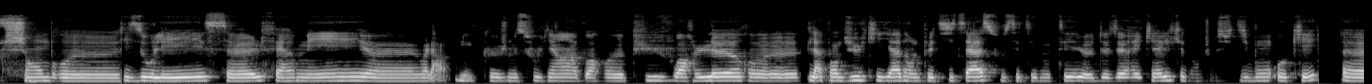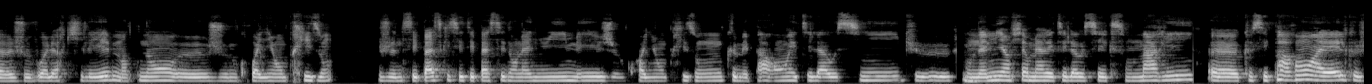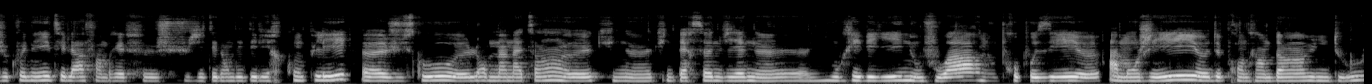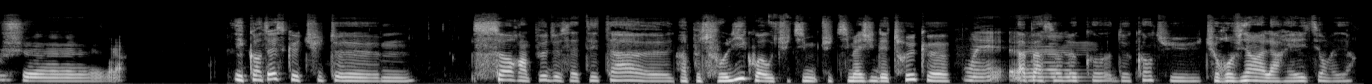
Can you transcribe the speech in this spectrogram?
chambre euh, isolée, seule, fermée, euh, voilà. Donc euh, je me souviens avoir pu voir l'heure de la pendule qu'il y a dans le petit sas où c'était noté deux heures et quelques. Donc je me suis dit bon, ok, je vois l'heure qu'il est. Maintenant, je me croyais en prison. Je ne sais pas ce qui s'était passé dans la nuit, mais je croyais en prison, que mes parents étaient là aussi, que mon amie infirmière était là aussi avec son mari, euh, que ses parents à elle que je connais étaient là. Enfin bref, j'étais dans des délires complets euh, jusqu'au euh, lendemain matin euh, qu'une qu'une personne vienne euh, nous réveiller, nous voir, nous proposer à manger, de prendre un bain, une douche, voilà. Et quand est-ce que tu te sors un peu de cet état euh, un peu de folie quoi où tu t'imagines des trucs euh, ouais, à partir de, euh, de quand tu, tu reviens à la réalité on va dire?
